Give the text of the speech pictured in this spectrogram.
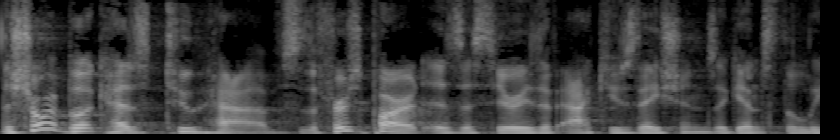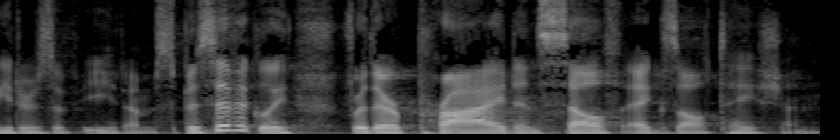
The short book has two halves. The first part is a series of accusations against the leaders of Edom, specifically for their pride and self exaltation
